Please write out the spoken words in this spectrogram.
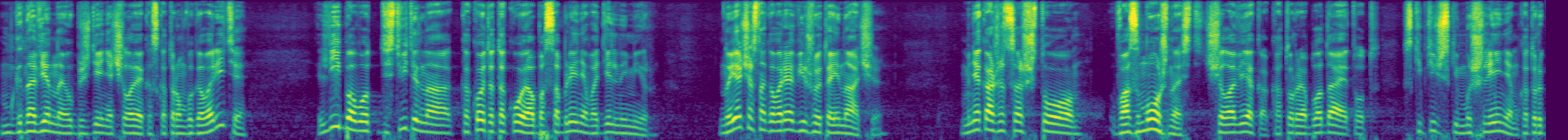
мгновенное убеждение человека, с которым вы говорите, либо вот действительно какое-то такое обособление в отдельный мир. Но я, честно говоря, вижу это иначе. Мне кажется, что возможность человека, который обладает вот скептическим мышлением, который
